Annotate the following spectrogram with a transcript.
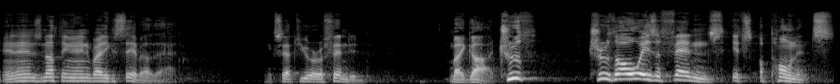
And there's nothing anybody can say about that, except you are offended by God. Truth, truth always offends its opponents,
